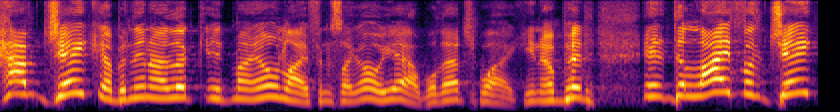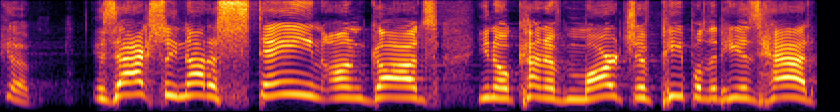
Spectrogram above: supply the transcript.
have Jacob. And then I look at my own life and it's like, oh, yeah, well, that's why, you know. But it, the life of Jacob is actually not a stain on God's, you know, kind of march of people that he has had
